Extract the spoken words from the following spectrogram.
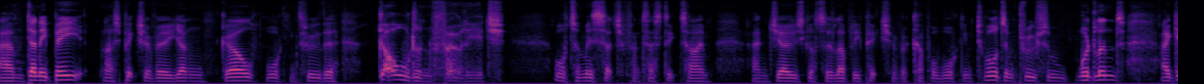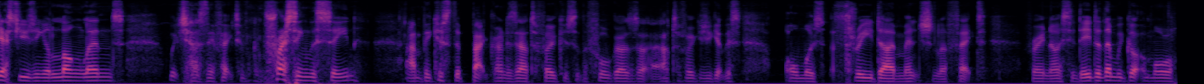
Um, Denny B, nice picture of a young girl walking through the golden foliage autumn is such a fantastic time, and Joe's got a lovely picture of a couple walking towards through some woodland, I guess using a long lens, which has the effect of compressing the scene. And because the background is out of focus and the foreground is out of focus, you get this almost three dimensional effect. Very nice indeed. And then we've got a more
